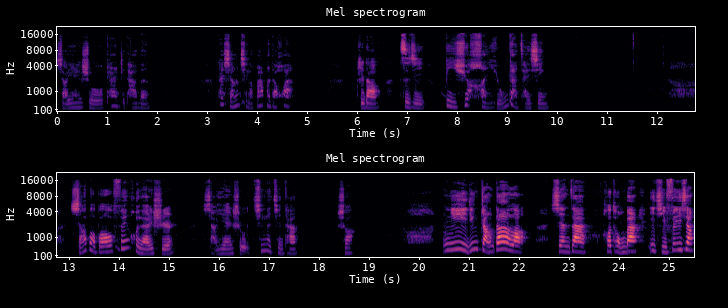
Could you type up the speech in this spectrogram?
小鼹鼠看着他们，他想起了妈妈的话，知道自己必须很勇敢才行。小宝宝飞回来时，小鼹鼠亲了亲它，说：“你已经长大了，现在和同伴一起飞向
